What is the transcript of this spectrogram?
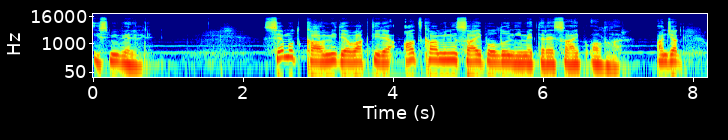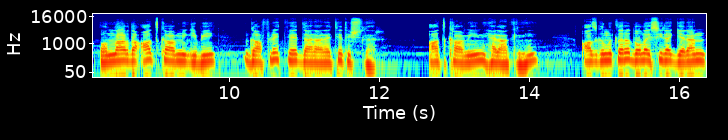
ismi verildi. Semud kavmi de vaktiyle Ad kavminin sahip olduğu nimetlere sahip oldular. Ancak onlar da Ad kavmi gibi gaflet ve dalalete düştüler. Ad kavminin helakini, azgınlıklara dolayısıyla gelen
